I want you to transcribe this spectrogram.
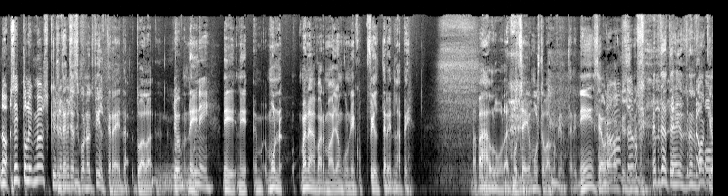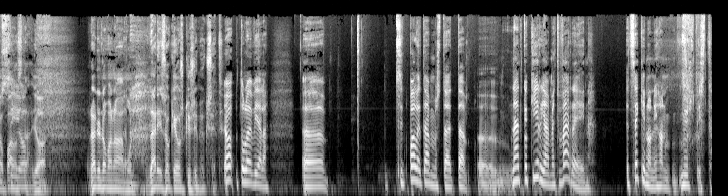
No sitten tuli myös Kyllä kysymys. tietysti kun on noita filtreitä tuolla, Joo, kun, niin, niin. niin. Niin, mun, mä näen varmaan jonkun niinku filterin läpi. Mä vähän luulen, mutta se ei ole mustavalkofiltteri. Niin, seuraava No, kysymys. seuraava. Me pitää tehdä No, vakiopalsta. Joo. Radionovan aamun värisokeuskysymykset. Joo, tulee vielä. Öö, Sitten paljon tämmöistä, että öö, näetkö kirjaimet värein? Että sekin on ihan mystistä.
